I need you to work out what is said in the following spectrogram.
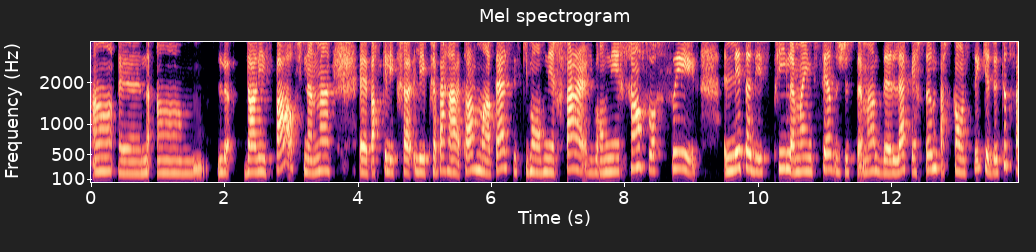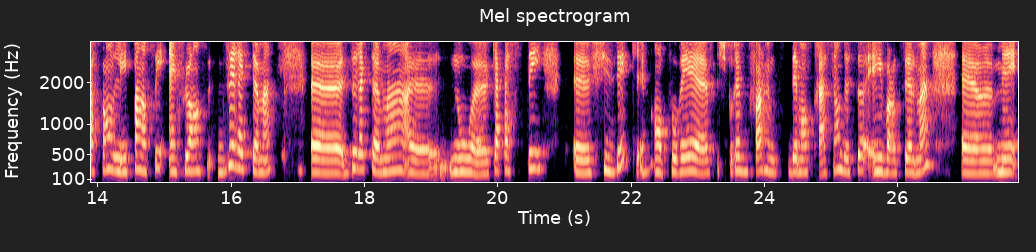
en, euh, dans les sports finalement, parce que les, les préparateurs mentaux, c'est ce qu'ils vont venir faire. Ils vont venir renforcer l'état d'esprit, le mindset justement de la personne, parce qu'on le sait que de toute façon, les pensées influencent directement, euh, directement euh, nos euh, capacités physiques. On pourrait, je pourrais vous faire une petite démonstration de ça éventuellement, mais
